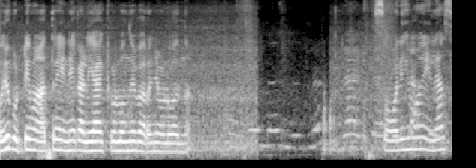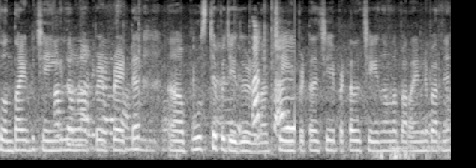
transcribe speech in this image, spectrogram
ഒരു കുട്ടി മാത്രമേ എന്നെ കളിയാക്കിയുള്ളൂ എന്ന് പറഞ്ഞോളൂ എന്ന് സോലിഹിമോ എല്ലാം സ്വന്തമായിട്ട് ചെയ്യെങ്കിൽ നമ്മൾ അപ്പോഴപ്പോഴായിട്ട് പൂസ്റ്റപ്പ് ചെയ്തു വിടണം. ചെയ്യപ്പെട്ടത് ചെയ്യപ്പെട്ടത് ചെയ്യുന്നുള്ള പറഞ്ഞ് പറഞ്ഞ്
